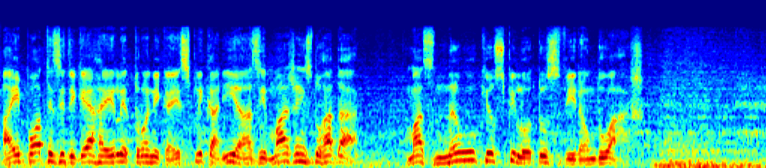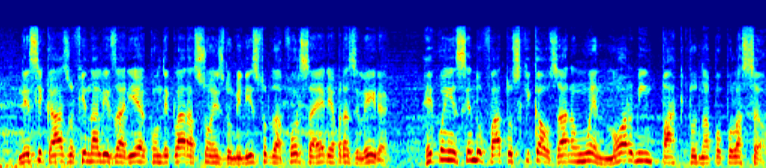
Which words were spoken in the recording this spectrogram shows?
A hipótese de guerra eletrônica explicaria as imagens do radar, mas não o que os pilotos viram do ar. Nesse caso, finalizaria com declarações do ministro da Força Aérea Brasileira, reconhecendo fatos que causaram um enorme impacto na população.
